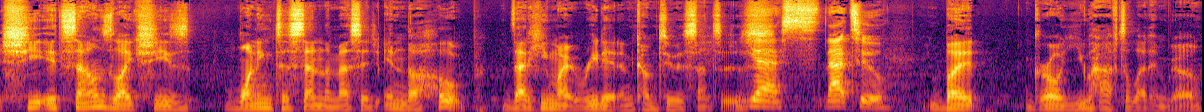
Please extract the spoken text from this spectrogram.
She, it sounds like she's wanting to send the message in the hope that he might read it and come to his senses. yes, that too. But girl, you have to let him go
